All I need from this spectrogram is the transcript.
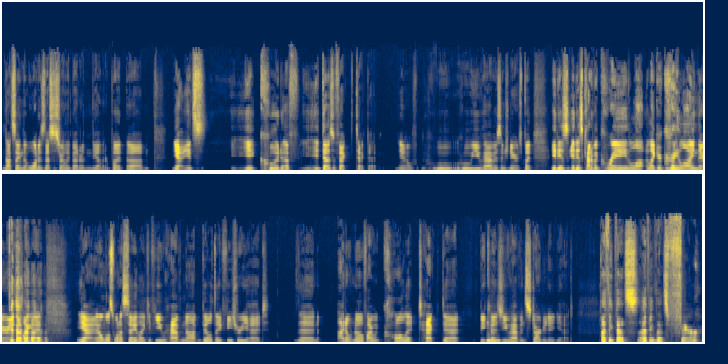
not saying that one is necessarily better than the other but um, yeah it's it could it does affect tech debt you know who who you have as engineers but it is it is kind of a gray li- like a gray line there and it's like I, yeah i almost want to say like if you have not built a feature yet then i don't know if i would call it tech debt because you haven't started it yet I think that's I think that's fair.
